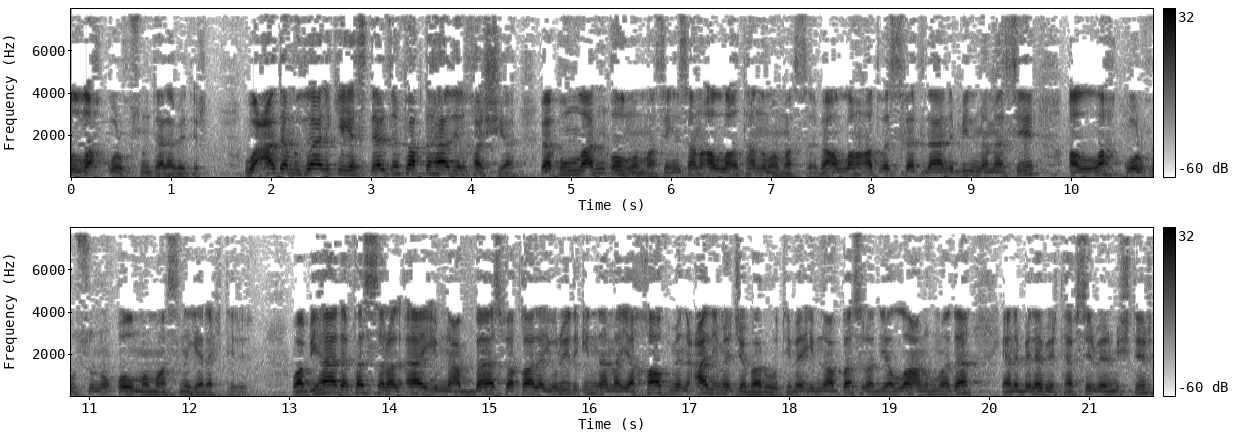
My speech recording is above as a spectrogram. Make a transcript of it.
Allah qorxusunu tələb edir. Və adəmu zəlikə yestəlzim fəqdə hədil xəşyə və bunların olmaması, insanın Allahı tanımaması və Allahın ad və sifətlərini bilməməsi Allah qorxusunu olmamasını gərəkdirir. Və bihədə fəssərəl əy İbn Abbas və qalə yurid innəmə yəxaf min alimə cəbəruti və İbn Abbas radiyallahu anhumə də yəni belə bir təfsir vermişdir.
